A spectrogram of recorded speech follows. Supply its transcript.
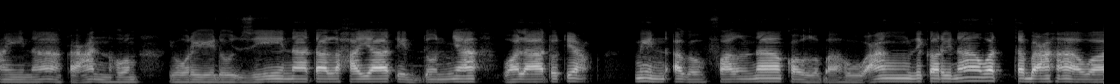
aynaka anhum. Yuridu zinatal hayatid min aghfalna qalbahu an dzikrina wattaba'a hawa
